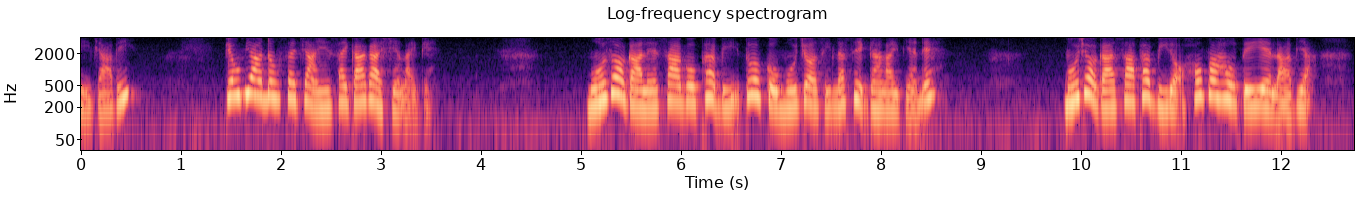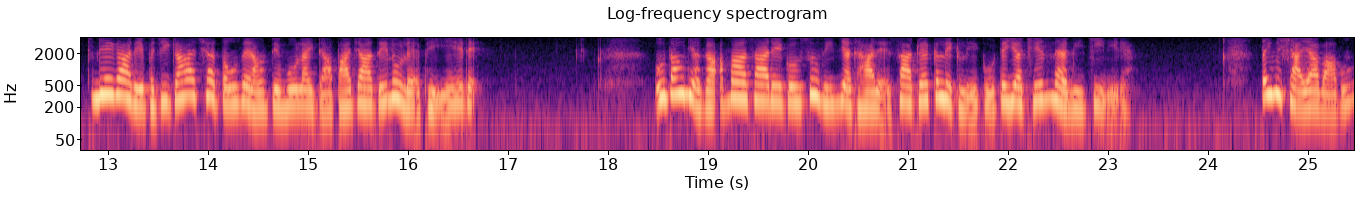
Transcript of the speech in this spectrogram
နေကြပြီ ပြုံးပြနှုတ်ဆက်ကြရင်စိုက်ကားကရှင်းလိုက်တယ်မိုးစော်ကလည်းစာကိုဖတ်ပြီးသူ့ကိုမိုးကျော်စီလက်စစ်ကမ်းလိုက်ပြန်တယ်မိုးကျော်ကစာဖတ်ပြီးတော့ဟုတ်မဟုတ်သေးရဲ့လားဗျတနေ့ကနေပကြီးကားအချက်30တောင်တင်ပို့လိုက်တာဘာကြသေးလို့လဲအဖေရဲ့တဲ့ဦးတောင်းညံကအမှားစာတွေကိုစုပြီးညှက်ထားတဲ့စာတွဲကလစ်ကလေးကိုတရွက်ချင်းလှန်ပြီးကြည့်နေတယ်တိတ်မရှာရပါဘူး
